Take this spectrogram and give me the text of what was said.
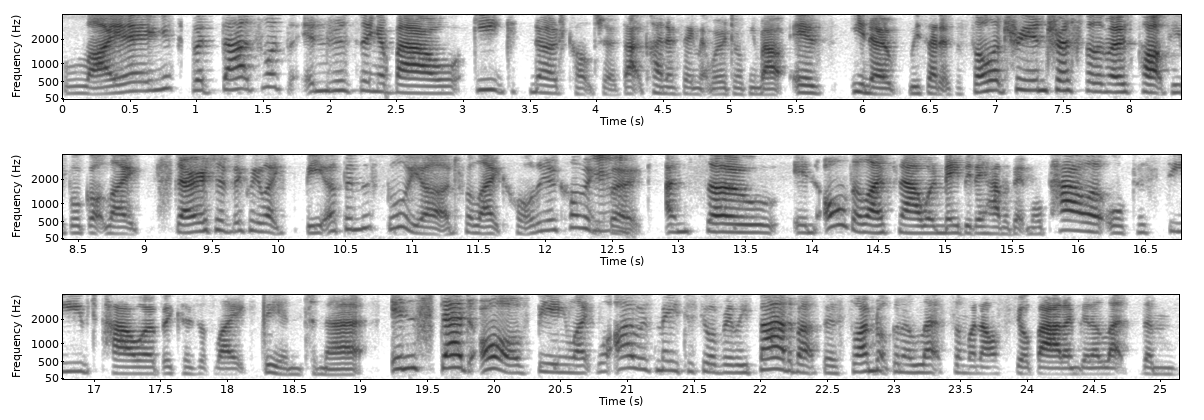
lying. But that's what's interesting about geek nerd culture, that kind of thing that we are talking about is, you know, we said it's a solitary interest for the most part. People got like stereotypically like beat up in the schoolyard for like holding a comic yeah. book. And so in older life now, when maybe they have a bit more power or perceived power because of like the internet, instead of being like, well, I was made to feel really bad about this, so I'm not going to let someone else feel bad. I'm going to let them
